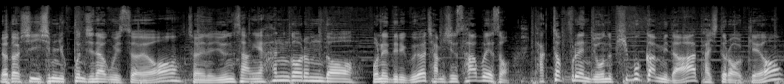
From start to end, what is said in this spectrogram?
8시 26분 지나고 있어요. 저희는 윤상의 한 걸음 더 보내드리고요. 잠시 후 4부에서 닥터 프렌즈 오늘 피부과입니다. 다시 돌아올게요.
